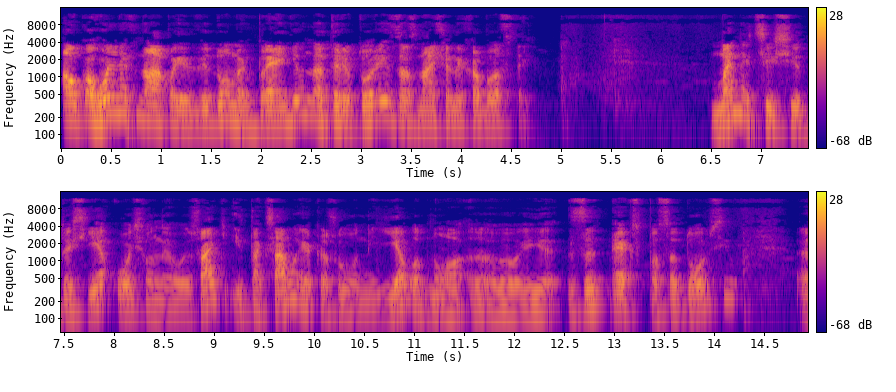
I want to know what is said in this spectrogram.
алкогольних напоїв відомих брендів на території зазначених областей. У мене ці всі досьє, ось вони лежать, і так само я кажу, вони є в одного е, з екс-посадовців, е,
